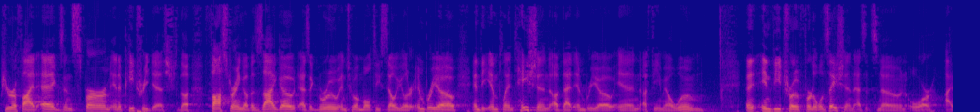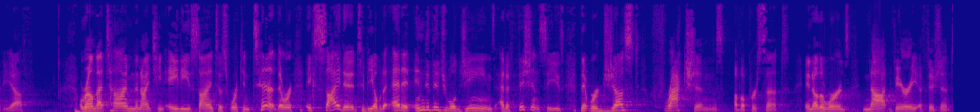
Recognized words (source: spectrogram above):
purified eggs and sperm in a petri dish, the fostering of a zygote as it grew into a multicellular embryo, and the implantation of that embryo in a female womb. In vitro fertilization, as it's known, or IVF. Around that time in the 1980s, scientists were content, they were excited to be able to edit individual genes at efficiencies that were just fractions of a percent. In other words, not very efficient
